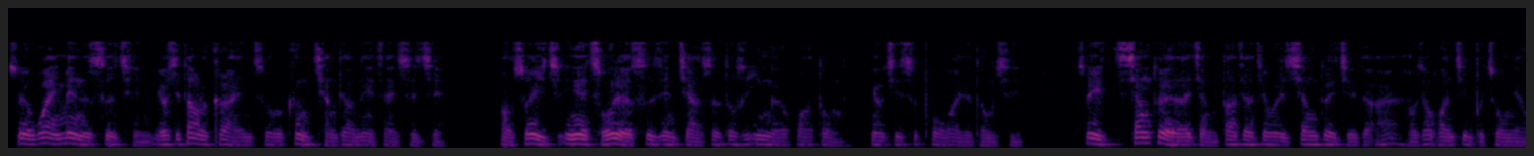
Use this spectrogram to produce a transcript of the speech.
所以外面的事情，尤其到了克莱恩之后，更强调内在世界。哦，所以因为所有的事件假设都是婴儿发动的，尤其是破坏的东西。所以相对来讲，大家就会相对觉得，啊，好像环境不重要，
